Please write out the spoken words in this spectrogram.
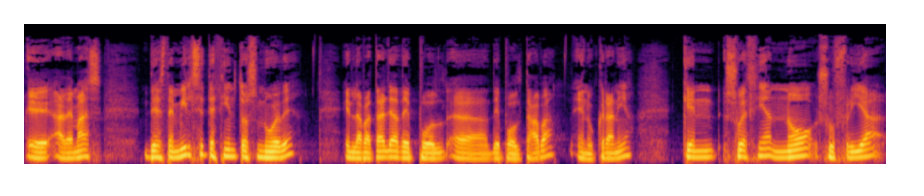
Eh, además, desde 1709, en la batalla de, eh, de Poltava, en Ucrania, que Suecia no sufría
